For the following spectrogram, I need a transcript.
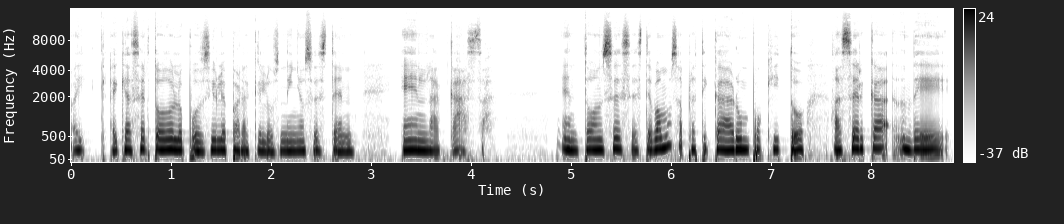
hay, que hacer todo lo posible para que los niños estén en la casa. Entonces, este, vamos a platicar un poquito acerca de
